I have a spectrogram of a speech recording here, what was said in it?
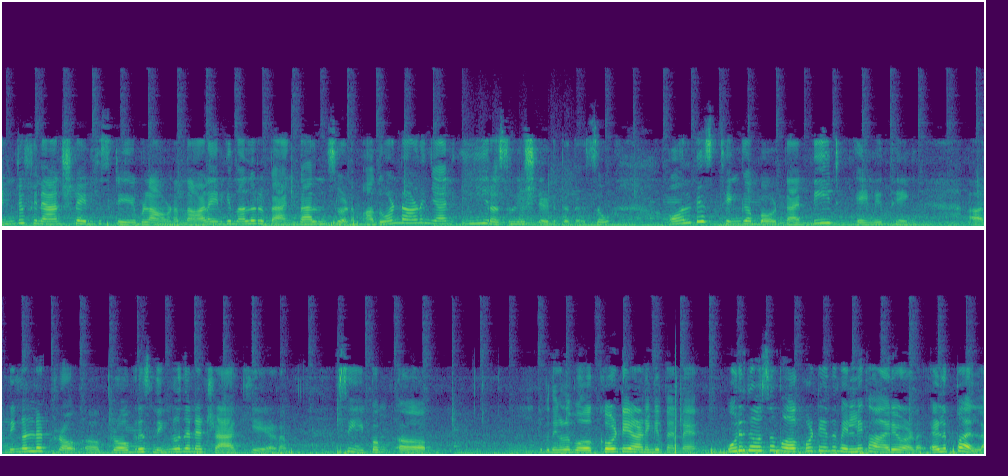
എന്റെ ഫിനാൻഷ്യലി എനിക്ക് സ്റ്റേബിൾ ആവണം. നാളെ എനിക്ക് നല്ലൊരു ബാങ്ക് ബാലൻസ് വേണം. അതുകൊണ്ടാണ് ഞാൻ ഈ റെസൊല്യൂഷൻ എടുത്തത്. So always think about that be it anything നിങ്ങളുടെ പ്രോ പ്രോഗ്രസ് നിങ്ങൾ തന്നെ ട്രാക്ക് ചെയ്യണം. സി ഇപ്പം ഇപ്പം നിങ്ങൾ വർക്കൗട്ട് ചെയ്യുകയാണെങ്കിൽ തന്നെ ഒരു ദിവസം വർക്കൗട്ട് ചെയ്യുന്നത് വലിയ കാര്യമാണ്. എളുപ്പമല്ല.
